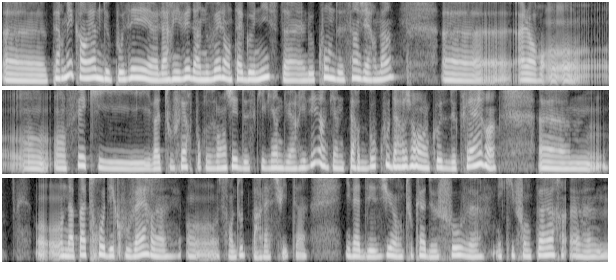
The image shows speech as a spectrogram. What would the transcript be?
permet quand même de poser l'arrivée d'un nouvel antagoniste, le comte de Saint-Germain. Euh, alors, on, sait qu'il va tout faire pour se venger de ce qui vient de lui arriver. Il vient de perdre beaucoup d'argent à cause de Claire. Euh, on n'a pas trop découvert, sans doute par la suite. Il a des yeux, en tout cas, de fauve et qui font peur. Euh,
